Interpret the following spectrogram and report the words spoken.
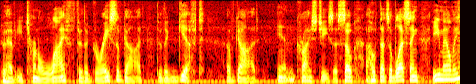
who have eternal life through the grace of God, through the gift of God in Christ Jesus. So I hope that's a blessing. Email me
